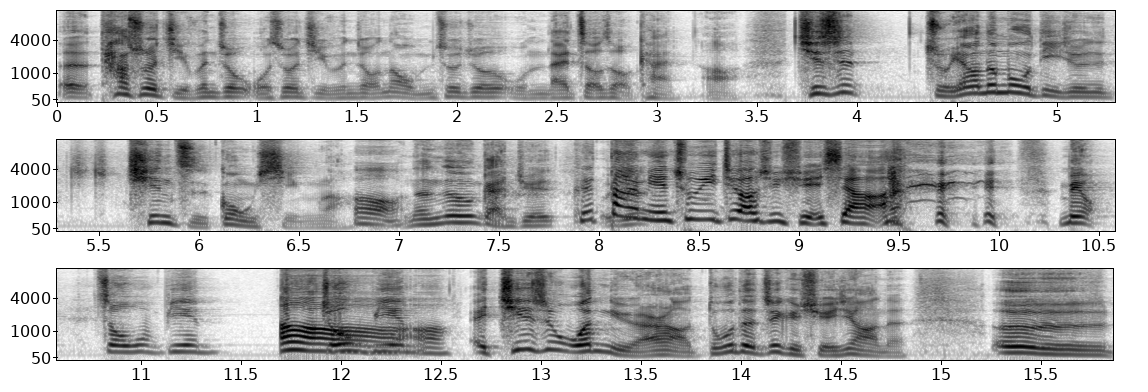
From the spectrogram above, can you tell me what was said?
呃，他说几分钟，我说几分钟，那我们就就我们来走走看啊。其实主要的目的就是亲子共行了。哦，那那种感觉，可大年初一就要去学校啊？没有周边哦，周边哎，其实我女儿啊读的这个学校呢，呃。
